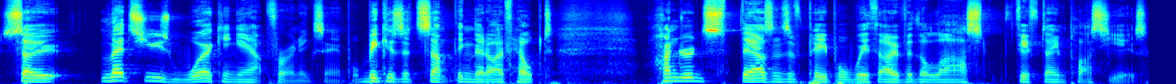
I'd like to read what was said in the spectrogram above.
So let's use working out for an example, because it's something that I've helped hundreds, thousands of people with over the last 15 plus years.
